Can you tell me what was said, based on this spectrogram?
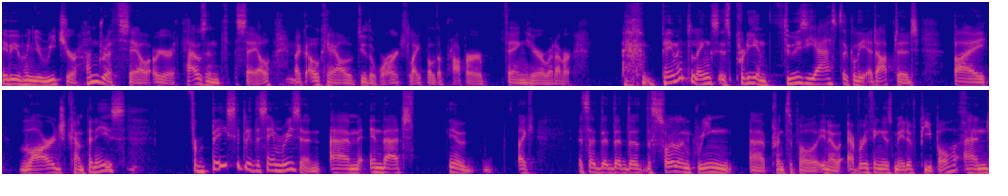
maybe when you reach your hundredth sale or your thousandth sale, mm-hmm. like okay, I'll do the work, like build a proper thing here or whatever. payment links is pretty enthusiastically adopted by large companies for basically the same reason, um, in that you know like it's like the, the, the Soylent Green uh, principle. You know, everything is made of people, and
